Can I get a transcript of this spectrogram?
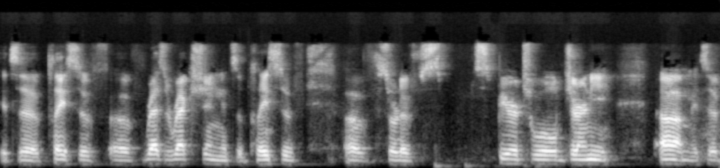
it's a place of, of resurrection. It's a place of of sort of spiritual journey. Um, it's a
